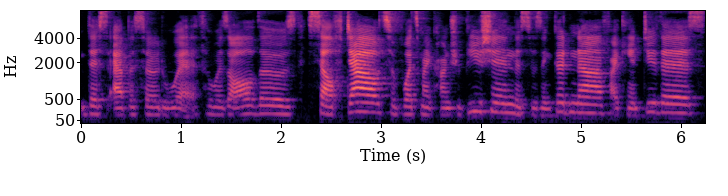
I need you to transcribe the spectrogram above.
this episode with was all those self-doubts of what's my contribution? This isn't good enough. I can't do this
